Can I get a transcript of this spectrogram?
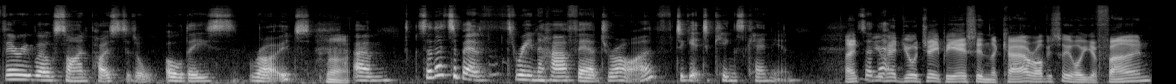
Very well signposted all, all these roads. Right. Um, so that's about a three and a half hour drive to get to Kings Canyon. and so you that- had your GPS in the car, obviously, or your phone.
